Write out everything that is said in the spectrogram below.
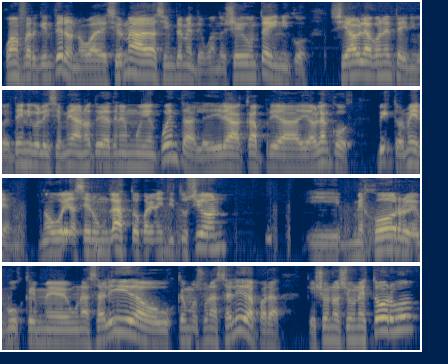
Juan Fer Quintero no va a decir nada, simplemente cuando llegue un técnico, si habla con el técnico, el técnico le dice, mira, no te voy a tener muy en cuenta, le dirá a Capria y a Blanco, Víctor, miren, no voy a hacer un gasto para la institución y mejor eh, búsquenme una salida o busquemos una salida para que yo no sea un estorbo,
